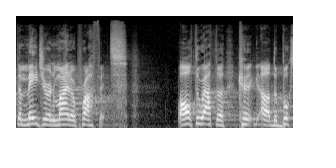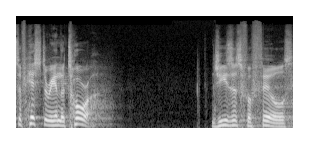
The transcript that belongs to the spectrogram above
the major and minor prophets, all throughout the, uh, the books of history and the Torah. Jesus fulfills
